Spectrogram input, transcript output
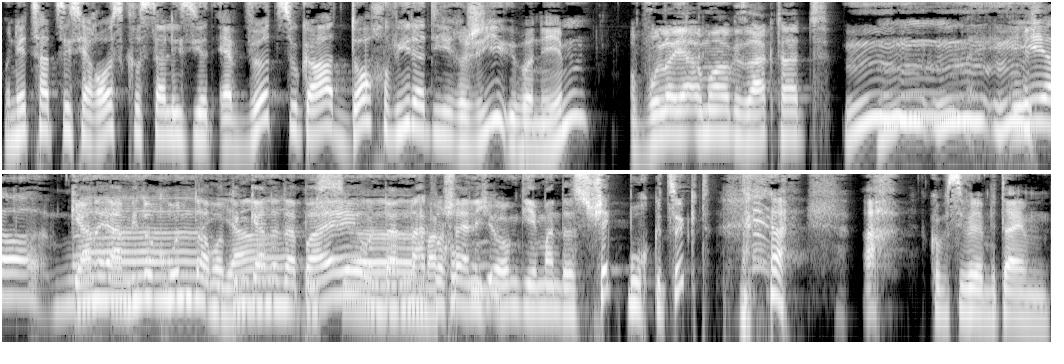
Und jetzt hat sich herauskristallisiert, er wird sogar doch wieder die Regie übernehmen. Obwohl er ja immer gesagt hat, mm, mm, mm, Eher, gerne eher im Hintergrund, aber ja, bin gerne dabei. ich, äh, und dann hat wahrscheinlich gucken. irgendjemand das Scheckbuch gezückt. Ach, kommst du wieder mit deinem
